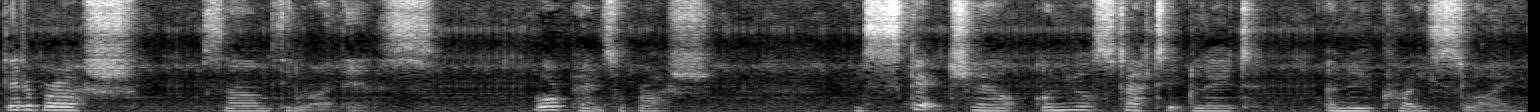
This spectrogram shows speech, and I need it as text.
get a brush, something like this, or a pencil brush, and sketch out on your static lid a new crease line.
